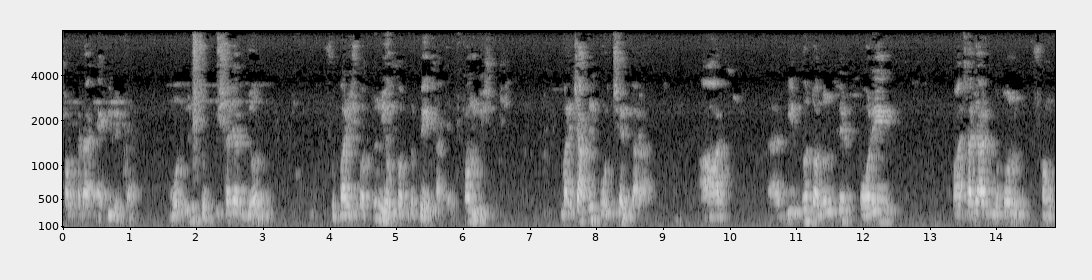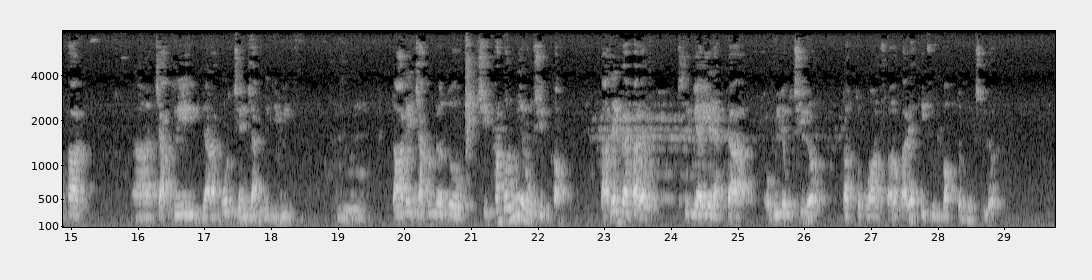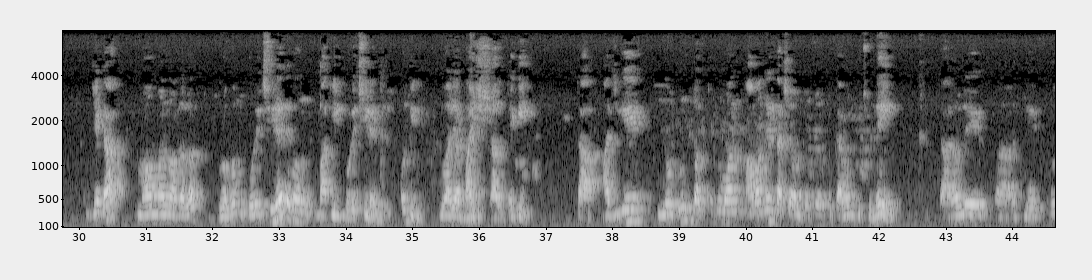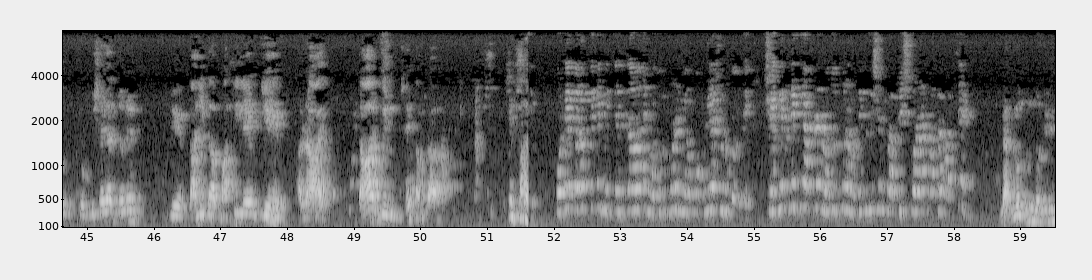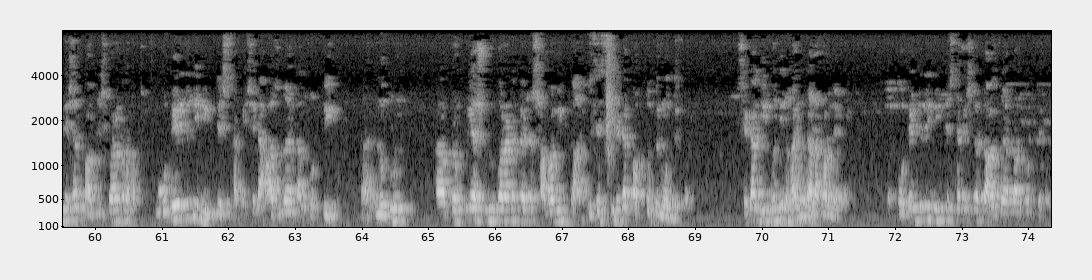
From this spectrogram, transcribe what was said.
সংখ্যাটা অ্যাকিউরেট না মোট যদি চব্বিশ হাজার জন সুপারিশপত্র, নিয়োগপত্র পেয়ে থাকে, কম বেশি মানে চাকরি করছেন তারা, আর দীর্ঘ তদন্তের পরে পাঁচ হাজার মতন সংখ্যার চাকরি যারা করছেন, চাকরিজীবী তাদের চাকরিরত শিক্ষাকর্মী এবং শিক্ষক। তাদের ব্যাপারে সিবিআই এর একটা অভিযোগ ছিল, তথ্য প্রমাণ সহকারে কিছু বক্তব্য ছিল, যেটা মহামান্য আদালত গ্রহণ করেছিলেন এবং বাতিল করেছিলেন অতীত দু সাল থেকেই। তা আজকে নতুন তথ্য প্রমাণ আমাদের কাছে অন্তত তেমন কিছু নেই। তাহলে যে চব্বিশ হাজার জনের যে তালিকা বাতিলের যে রায় তার বিরুদ্ধে আমরা কোর্টের তরফ থেকে নির্দেশ দেওয়া হচ্ছে নতুন করে নিয়োগ প্রক্রিয়া শুরু করতে। সেক্ষেত্রে কি আপনারা নতুন করে নোটিফিকেশন পাবলিশ করার কথা ভাবছেন? না নতুন নোটিফিকেশন পাবলিশ করার কথা ভাবছি। কোর্টের যদি নির্দেশ থাকে সেটা আজনয়কাল করতেই হবে। হ্যাঁ, নতুন প্রক্রিয়া শুরু করাটা তো একটা স্বাভাবিক কাজ। এসএসসির এটা কর্তব্যের মধ্যে পড়ে। সেটা দীর্ঘদিন হয়নি নানা কারণে হয়। কোর্টের যদি নির্দেশ থাকে সেটা তো আজনয়কাল করতে হবে।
